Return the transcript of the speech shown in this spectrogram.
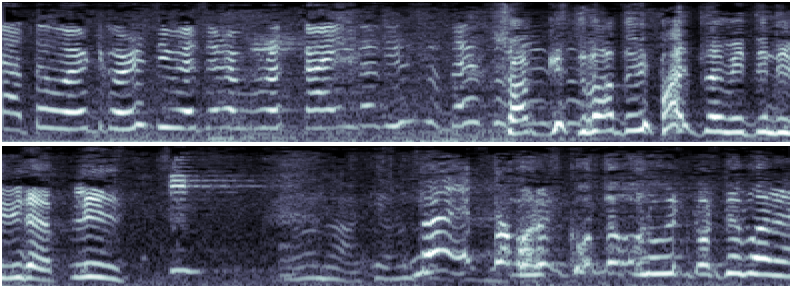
এত ওয়েট করেছি বেচারা পুরো কাইন্দা দিচ্ছে দেখো। সব কিছু বাদ তুই ফাইজলামিতে নিবি না প্লিজ না একটা মানুষ কত অনুভব করতে পারে?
